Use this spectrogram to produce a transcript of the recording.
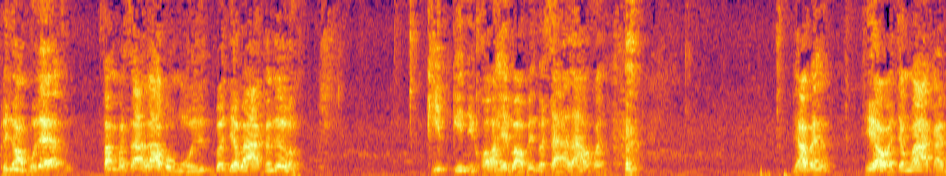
พี่น้องพูดแล้วฟังภาษาลาวบ่หูบรรยาบากันเด้อคลิปกินนี่ขอให้บอกเป็นภาษาลาวก่อนเดี๋ยวไปเที่ยวจังว่ากัน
